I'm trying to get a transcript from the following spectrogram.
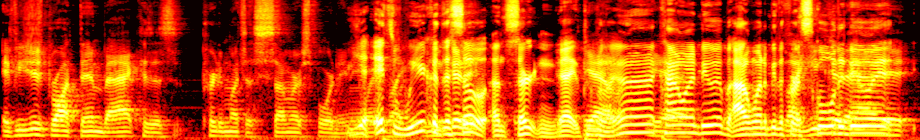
if you just brought them back because it's pretty much a summer sport anyway. Yeah, it's like, weird because it's so uncertain. Like, people Yeah, like, uh, I kind yeah. of want to do it, but I don't want to be the first you school to do had it.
